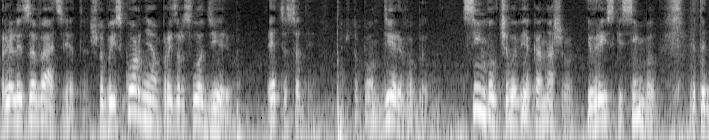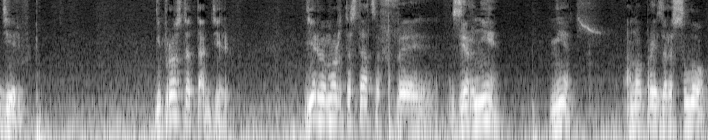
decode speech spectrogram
реализовать это, чтобы из корня произросло дерево. Это сады, чтобы он дерево было. Символ человека нашего, еврейский символ, это дерево. Не просто так дерево. Дерево может остаться в э, зерне. Нет, оно произросло,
